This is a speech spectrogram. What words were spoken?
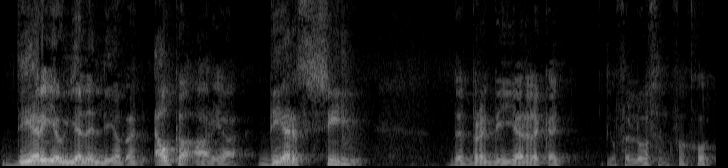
deur jou hele lewe in elke area deur sien. Dit bring die heerlikheid en verlossing van God.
